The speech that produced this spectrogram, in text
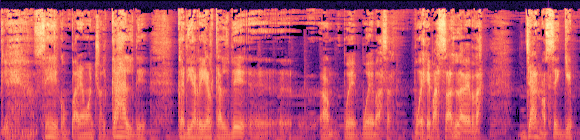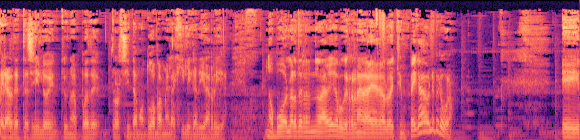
Que, no sé, compadre Moncho Alcalde, Katia Riga Alcalde. Eh, ah, puede, puede pasar, puede pasar, la verdad. Ya no sé qué esperar de este siglo XXI después de Florcita Motúa, Pamela Gil y Katy No puedo hablar de René La Vega porque René La Vega lo ha hecho impecable, pero bueno. Eh,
